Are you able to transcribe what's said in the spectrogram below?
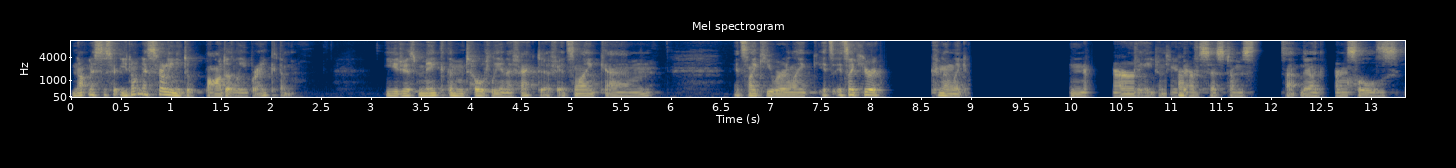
Not necessarily you don't necessarily need to bodily break them. You just make them totally ineffective. It's like um it's like you were like it's it's like you're kind of like nerve agents, nerve systems. They're like muscles.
